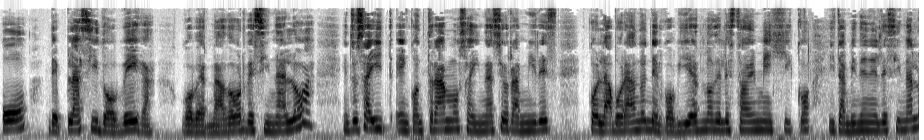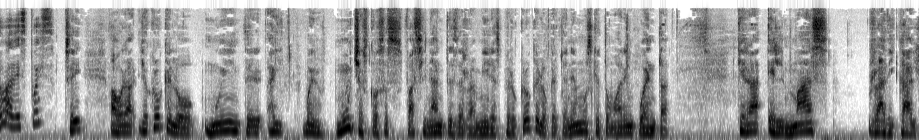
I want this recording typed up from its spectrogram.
o de Plácido Vega, gobernador de Sinaloa. Entonces ahí encontramos a Ignacio Ramírez colaborando en el gobierno del Estado de México y también en el de Sinaloa después. Sí, ahora yo creo que lo muy hay bueno, muchas cosas fascinantes de Ramírez, pero creo que lo que tenemos que tomar en cuenta que era el más radical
